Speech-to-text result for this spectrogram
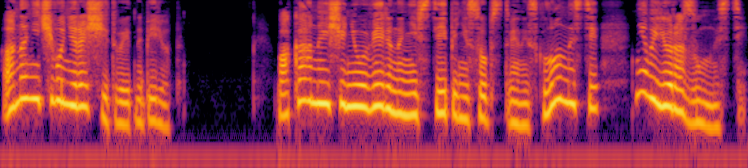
Она ничего не рассчитывает наперед. Пока она еще не уверена ни в степени собственной склонности, ни в ее разумности.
